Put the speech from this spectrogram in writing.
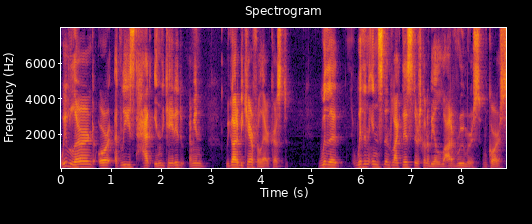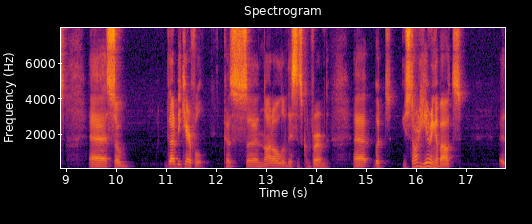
we've learned, or at least had indicated, I mean, we gotta be careful there, because with, a, with an incident like this, there's gonna be a lot of rumors, of course. Uh, so, gotta be careful, because uh, not all of this is confirmed. Uh, but you start hearing about uh,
